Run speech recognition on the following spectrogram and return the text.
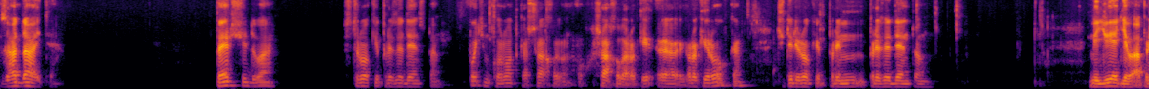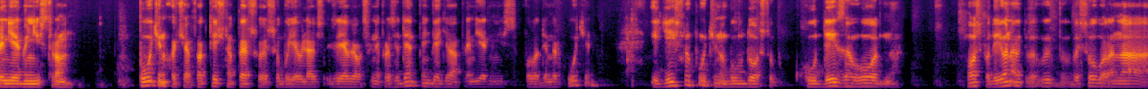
Згадайте, перші два строки президентства, потім коротка шахова, шахова роки, е, рокіровка, 4 роки президентом Медведєв, а прем'єр-міністром Путін, хоча фактично першою особою являвся, з'являвся не президент Медведєв, а прем'єр-міністр Володимир Путін. І дійсно Путіну був доступ куди завгодно. Господи, його навіть ви- ви- на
